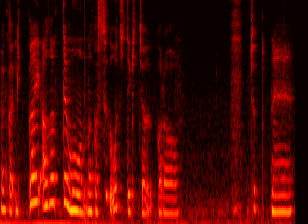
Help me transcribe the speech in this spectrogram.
なんかいっぱい上がってもなんかすぐ落ちてきちゃうからちょっとね。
